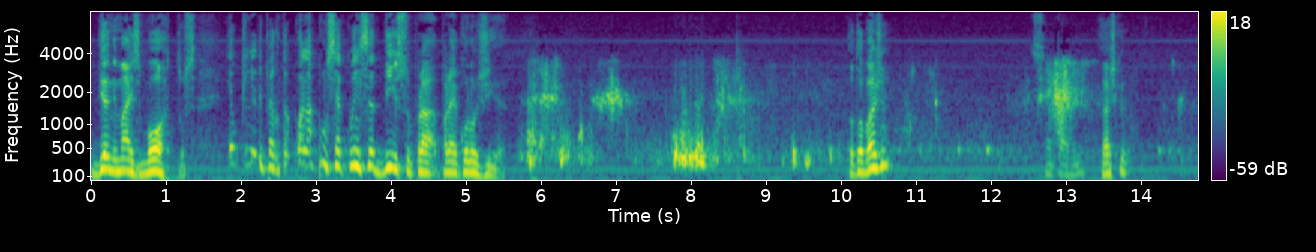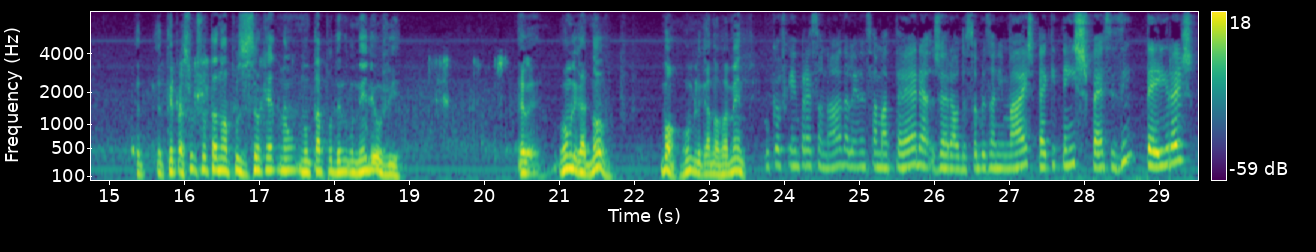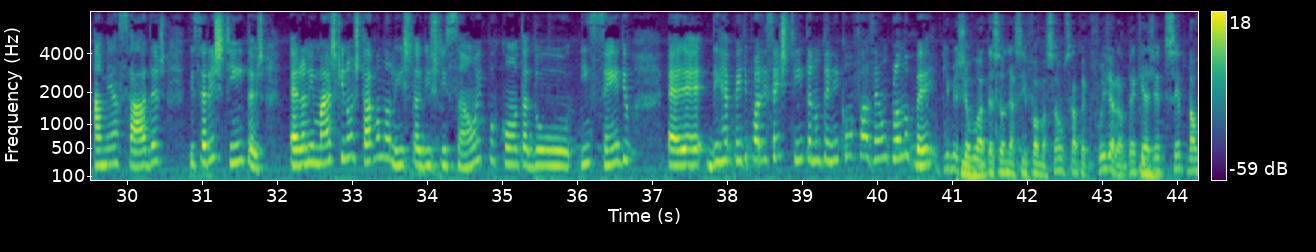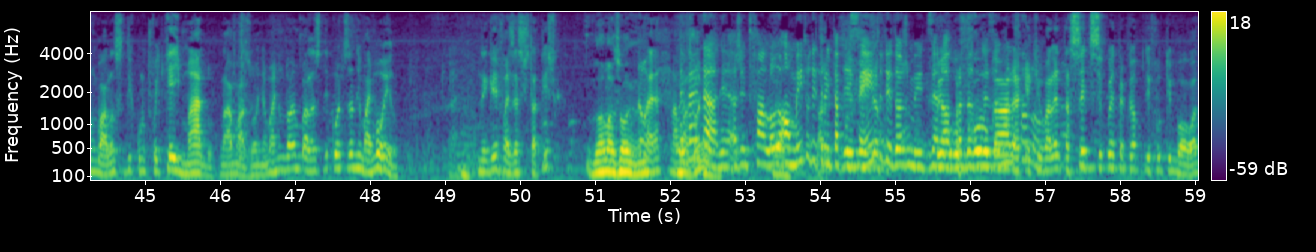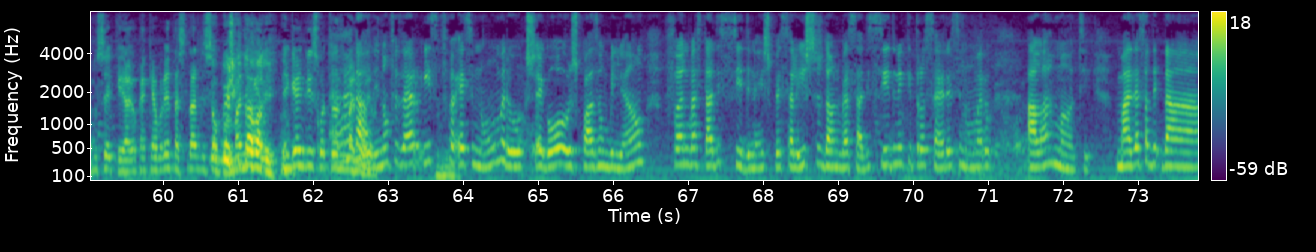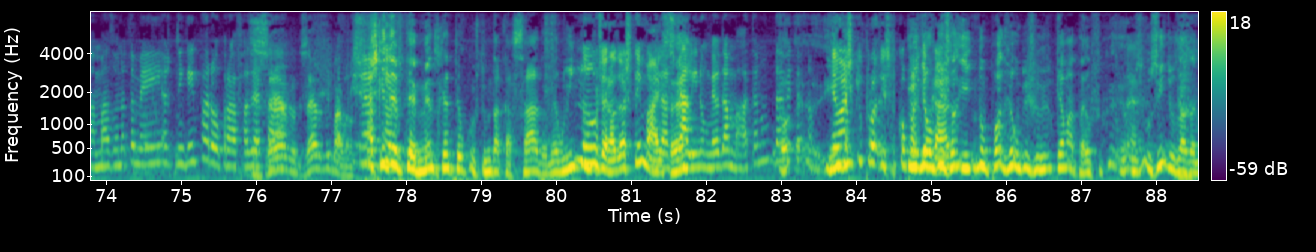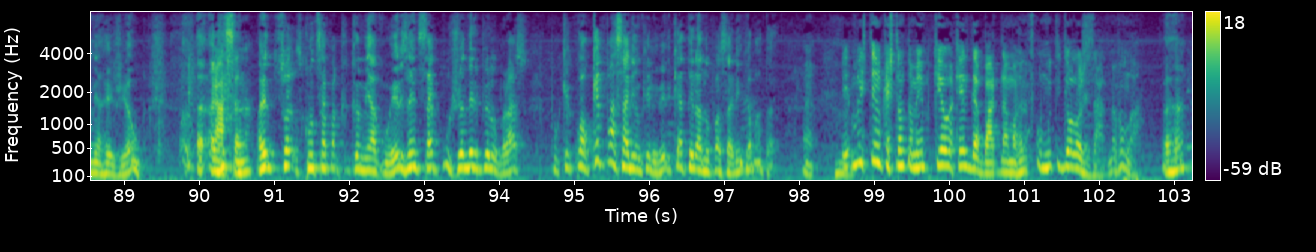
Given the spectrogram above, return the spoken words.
de animais mortos. Eu queria lhe perguntar qual a consequência disso para a ecologia. Doutor Banja? Eu acho que. Eu, eu tenho a impressão que o senhor está numa posição que não está podendo nem lhe ouvir. Eu, vamos ligar de novo? Bom, vamos ligar novamente. O que eu fiquei impressionada, além dessa matéria, Geraldo, sobre os animais, é que tem espécies inteiras ameaçadas de serem extintas. Eram animais que não estavam na lista de extinção e, por conta do incêndio, é, de repente podem ser extintas, não tem nem como fazer um plano B. O que me chamou a atenção nessa informação, sabe o que foi, Geraldo? É que a gente sempre dá um balanço de quanto foi queimado na Amazônia, mas não dá um balanço de quantos animais morreram. Ninguém faz essa estatística? No Amazônia. Não né? é? Na é verdade. A gente falou é. aumento de 30% de 2019 para 2019. cara, que é equivalente a 150 campos de futebol. Eu não sei o que, é equivalente à cidade de São Paulo. Mas ninguém, ali. ninguém disse quantos é anos mais morreram. não fizeram. Isso foi, esse número que chegou os quase um bilhão foi a Universidade de Sydney. Especialistas da Universidade de Sydney que trouxeram esse número alarmante. Mas essa de, da Amazônia também, ninguém parou para fazer zero, essa. Zero de balanço. Acho que, que deve ter menos que a gente tem o costume da caçada, né? O índio... Não, Geraldo, eu acho que tem mais. Mas acho é? que ali no meio da mata não deve ter, não. Índio, eu acho que isso ficou prejudicado. É um bicho, e não pode ver um bicho vivo que quer matar. Eu fico, eu, é. os, os, índios lá da minha região. A, a Caça, gente, né? A gente só, quando sai para caminhar com eles, a gente sai puxando ele pelo braço, porque qualquer passarinho que ele vê, ele quer atirar no passarinho e quer matar. É. Mas tem a questão também, porque aquele debate da Amazônia ficou muito ideologizado. Mas vamos lá. Uhum.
